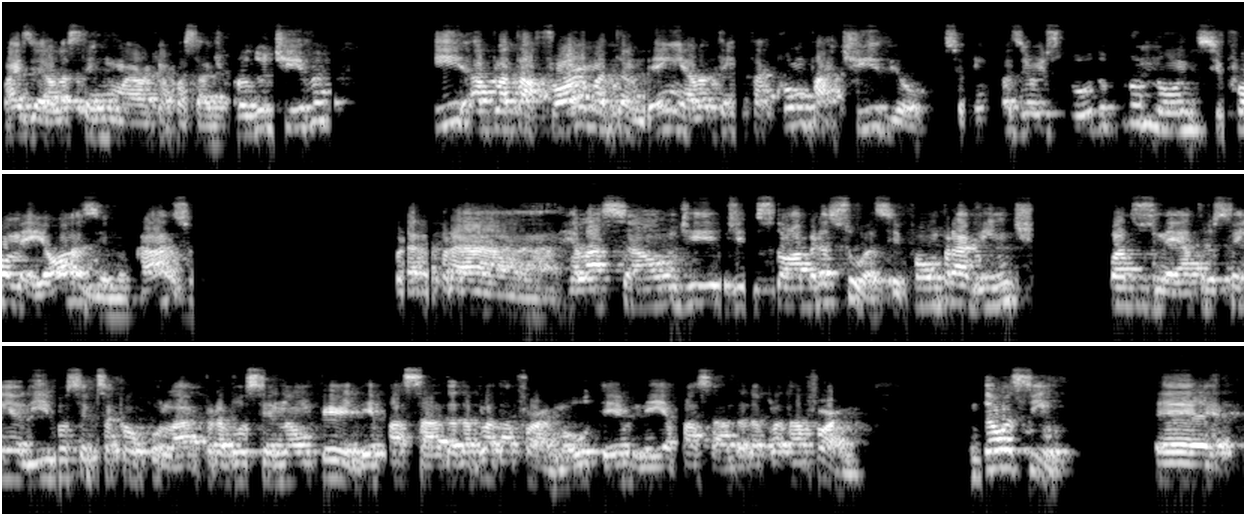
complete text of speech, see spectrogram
Mas elas têm maior capacidade produtiva e a plataforma também, ela tem que estar compatível, você tem que fazer o estudo para o número, se for meiose, no caso, para relação de, de desdobra sua. Se for um para 20, quantos metros tem ali, você precisa calcular para você não perder passada da plataforma, ou ter meia passada da plataforma. Então, assim, é,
